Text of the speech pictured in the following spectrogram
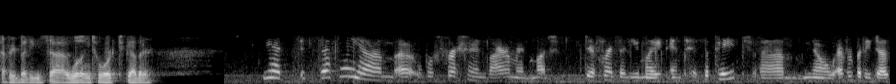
everybody's willing to work together? Yeah, it's definitely um, a refreshing environment, much different than you might anticipate. Um, you know, everybody does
